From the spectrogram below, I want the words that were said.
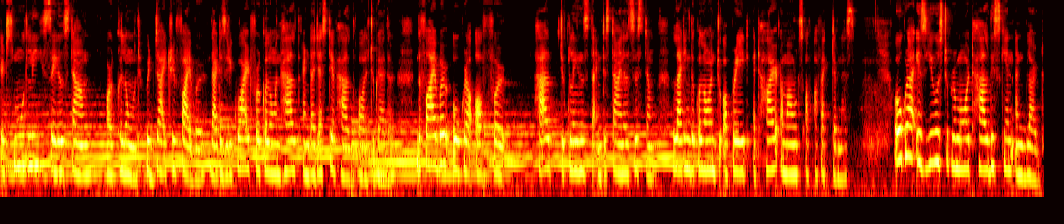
It smoothly sails down or colon with dietary fiber that is required for colon health and digestive health altogether. The fiber okra offer help to cleanse the intestinal system, letting the colon to operate at higher amounts of effectiveness. Okra is used to promote healthy skin and blood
